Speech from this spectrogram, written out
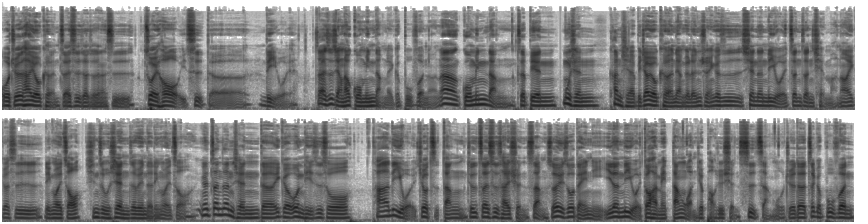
我觉得他有可能这次就真的是最后一次的立委。再来是讲到国民党的一个部分啊，那国民党这边目前看起来比较有可能两个人选，一个是现任立委郑正干嘛，然后一个是林维洲，新竹县这边的林维洲，因为郑正干的一个问题是说。他立委就只当就是这次才选上，所以说等于你一任立委都还没当完就跑去选市长，我觉得这个部分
